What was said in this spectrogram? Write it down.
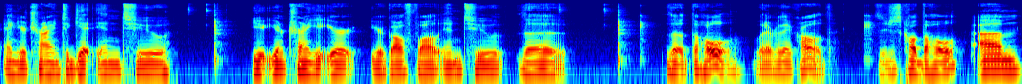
and you're trying to get into you're trying to get your your golf ball into the the the hole, whatever they're called. Is it just called the hole? Um,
